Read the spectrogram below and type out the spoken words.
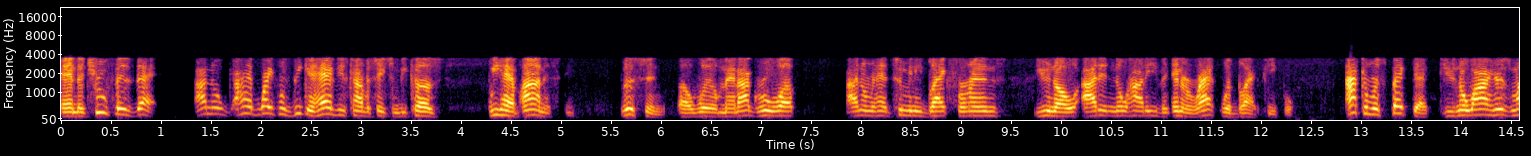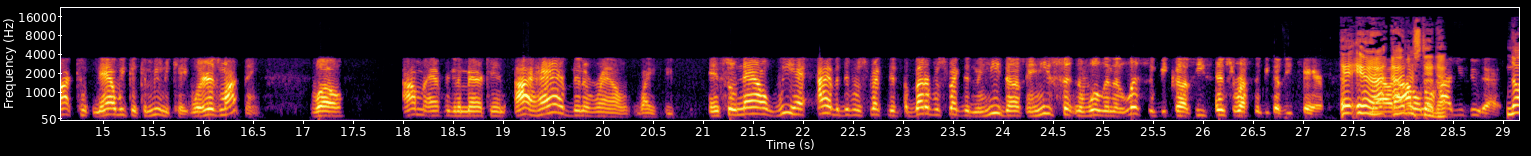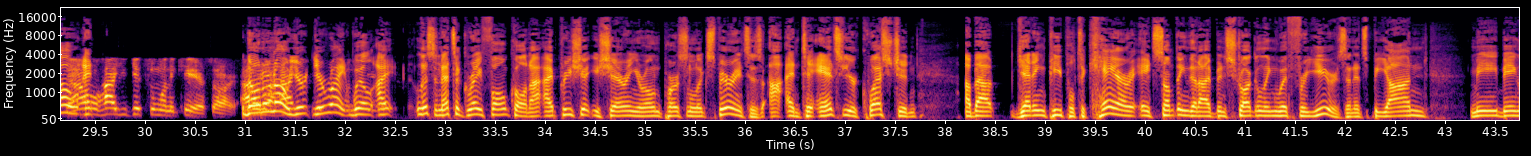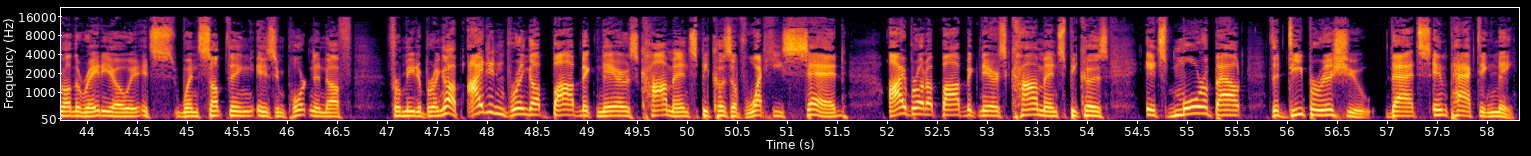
And the truth is that I know I have white friends, we can have these conversations because we have honesty. Listen, uh, Will, man, I grew up, I never had too many black friends. You know, I didn't know how to even interact with black people. I can respect that. Do you know why? Here's my, now we can communicate. Well, here's my thing. Well, I'm African American. I have been around white people. And so now we have, I have a different perspective, a better perspective than he does, and he's sitting and willing to listen because he's interested because he cares. Eh, yeah, now, I, I understand that. how you do that. No, I don't know how you get someone to care. Sorry. No, no, no. You're you're right. Well, I listen. That's a great phone call, and I, I appreciate you sharing your own personal experiences. I, and to answer your question about getting people to care, it's something that I've been struggling with for years, and it's beyond me being on the radio. It's when something is important enough for me to bring up. I didn't bring up Bob McNair's comments because of what he said. I brought up Bob McNair's comments because it's more about the deeper issue that's impacting me.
